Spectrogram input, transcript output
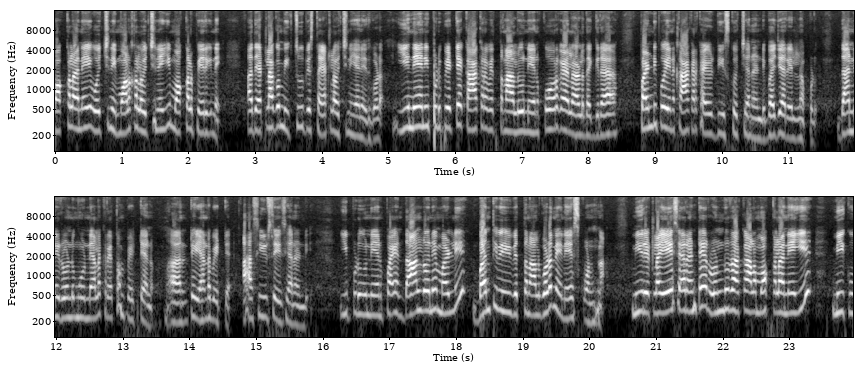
మొక్కలు అనేవి వచ్చినాయి మొలకలు వచ్చినాయి మొక్కలు పెరిగినాయి. అది ఎట్లాగో మీకు చూపిస్తా ఎట్లా వచ్చినాయి అనేది కూడా. ఈ నేను ఇప్పుడు పెట్టే కాకర విత్తనాలు నేను కూరగాయల వాళ్ళ దగ్గర పండిపోయిన కాకరకాయ తీసుకొచ్చానండి బజార్ వెళ్ళినప్పుడు. దాన్ని రెండు మూడు నెలల క్రితం పెట్టాను. అంటే ఎండబెట్టా ఆ సీడ్స్ వేసానండి. ఇప్పుడు నేను పైన దానిలోనే మళ్ళీ బంతి విత్తనాలు కూడా నేను వేసుకుంటున్నా. మీరు ఇట్లా వేసారంటే రెండు రకాల మొక్కలు అనేవి మీకు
